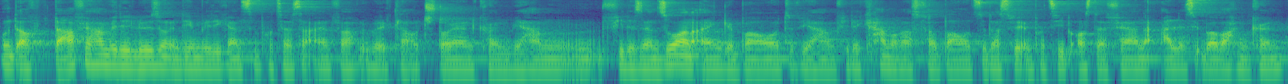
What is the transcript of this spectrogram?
Und auch dafür haben wir die Lösung, indem wir die ganzen Prozesse einfach über die Cloud steuern können. Wir haben viele Sensoren eingebaut, wir haben viele Kameras verbaut, sodass wir im Prinzip aus der Ferne alles überwachen können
